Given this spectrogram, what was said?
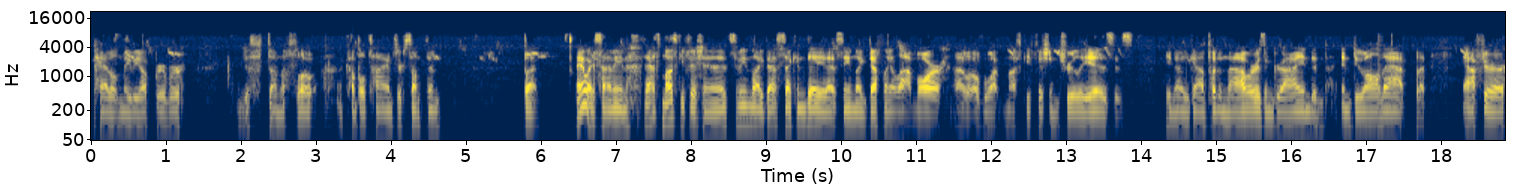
paddled maybe upriver and just done the float a couple times or something. But anyways, I mean, that's musky fishing. And it seemed like that second day, that seemed like definitely a lot more of, of what musky fishing truly is. Is you know, you gotta put in the hours and grind and and do all that. But after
